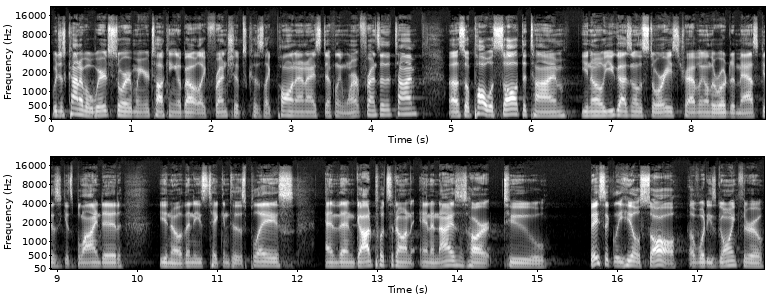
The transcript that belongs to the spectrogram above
which is kind of a weird story when you're talking about like friendships because like paul and ananias definitely weren't friends at the time. Uh, so paul was saul at the time. You know you guys know the story. He's traveling on the road to damascus. He gets blinded. You know then he's taken to this place. And then God puts it on Ananias' heart to basically heal Saul of what he's going through.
